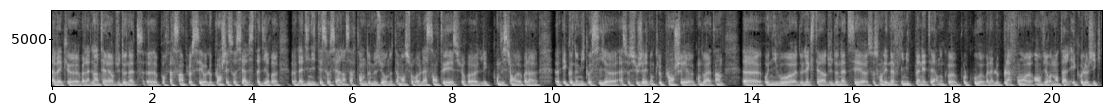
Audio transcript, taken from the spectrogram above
avec voilà l'intérieur du donut pour faire simple, c'est le plancher social, c'est-à-dire la dignité sociale, un certain nombre de mesures notamment sur euh, la santé, sur euh, les conditions euh, voilà économiques aussi à ce sujet. Donc le plancher qu'on doit atteindre. au niveau de l'extérieur du donut, c'est ce sont les neuf limites planétaires. Donc pour le coup, voilà le plafond environnemental, écologique.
